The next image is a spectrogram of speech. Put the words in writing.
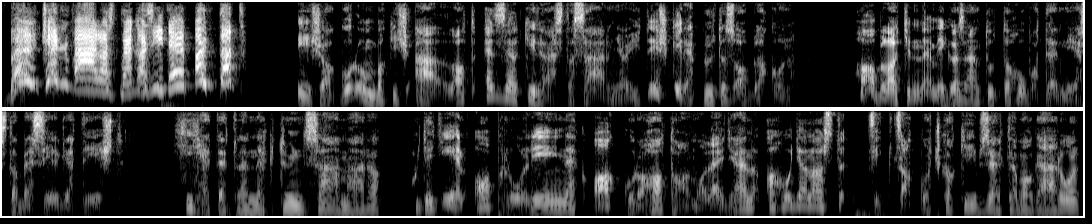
Bölcsen válaszd meg az időpontot! És a goromba kis állat ezzel kirázta szárnyait, és kirepült az ablakon. Hablaty nem igazán tudta hova tenni ezt a beszélgetést. Hihetetlennek tűnt számára, hogy egy ilyen apró lénynek akkora hatalma legyen, ahogyan azt cikcakkocska képzelte magáról.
